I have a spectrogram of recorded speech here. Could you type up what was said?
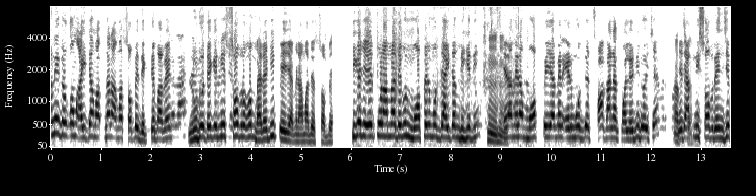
অনেক রকম আইটেম আপনারা আমার শপে দেখতে পাবেন। লুডো থেকে নিয়ে সব রকম ভ্যারাইটি পেয়ে যাবেন আমাদের শপে ঠিক আছে? এরপর আমরা দেখুন মপের মধ্যে আইটেম দেখিয়ে দিই। এরম এরম মপ পেয়ে যাবেন। এর মধ্যে ছখানা কোয়ালিটি রয়েছে যেটা আচ্ছা। আপনি সব রেঞ্জে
